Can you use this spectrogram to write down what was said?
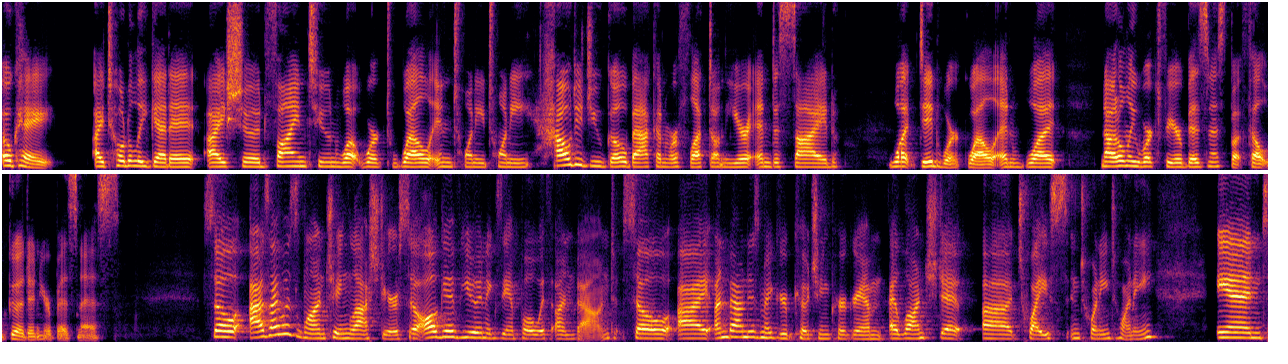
okay, I totally get it. I should fine tune what worked well in 2020. How did you go back and reflect on the year and decide what did work well and what not only worked for your business but felt good in your business? So, as I was launching last year, so I'll give you an example with Unbound. So, I Unbound is my group coaching program. I launched it uh, twice in 2020, and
